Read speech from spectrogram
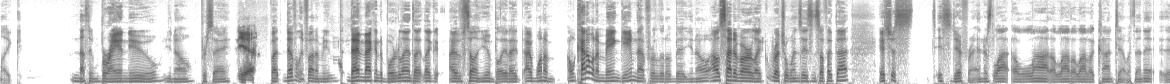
like nothing brand new, you know, per se. Yeah, But definitely fun. I mean, diving back into Borderlands, like like I was telling you and Blade, I I want to I kind of want to main game that for a little bit, you know, outside of our like retro Wednesdays and stuff like that. It's just it's different, and there's a lot, a lot, a lot, a lot of content within it, uh,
